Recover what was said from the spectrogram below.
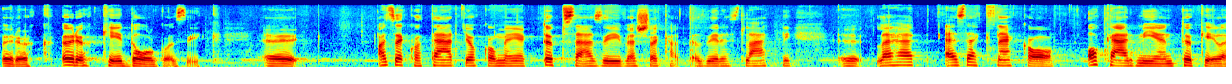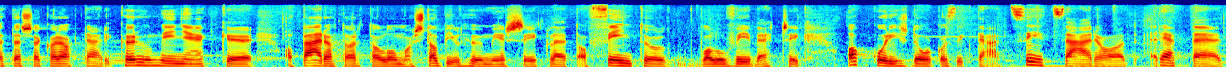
örök, örökké dolgozik ezek a tárgyak, amelyek több száz évesek, hát azért ezt látni lehet, ezeknek a akármilyen tökéletesek a raktári körülmények, a páratartalom, a stabil hőmérséklet, a fénytől való védettség, akkor is dolgozik, tehát szétszárad, reped,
